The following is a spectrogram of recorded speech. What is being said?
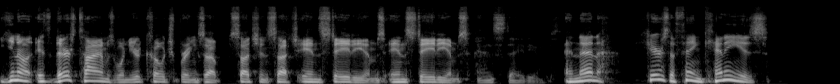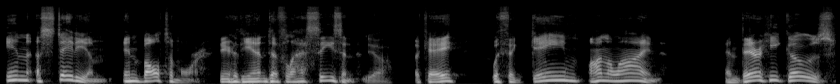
you know, there's times when your coach brings up such and such in stadiums, in stadiums, in stadiums. And then here's the thing Kenny is in a stadium in Baltimore near the end of last season. Yeah. Okay. With a game on the line. And there he goes,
